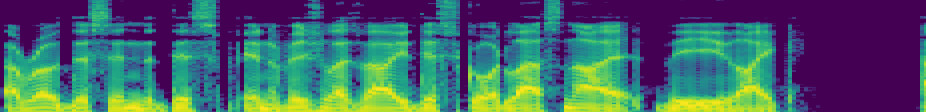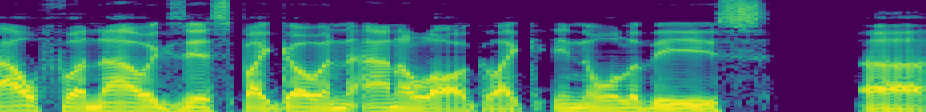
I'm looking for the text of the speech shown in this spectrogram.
I wrote this in the disc in a visualized value discord last night. The like alpha now exists by going analog, like in all of these uh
